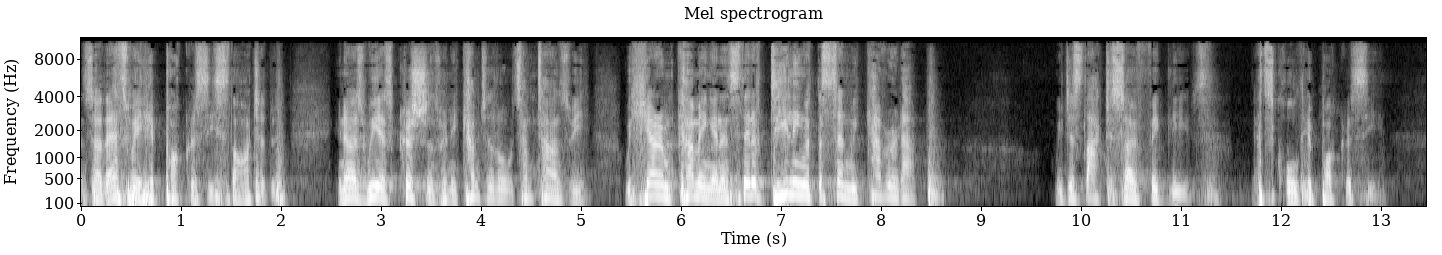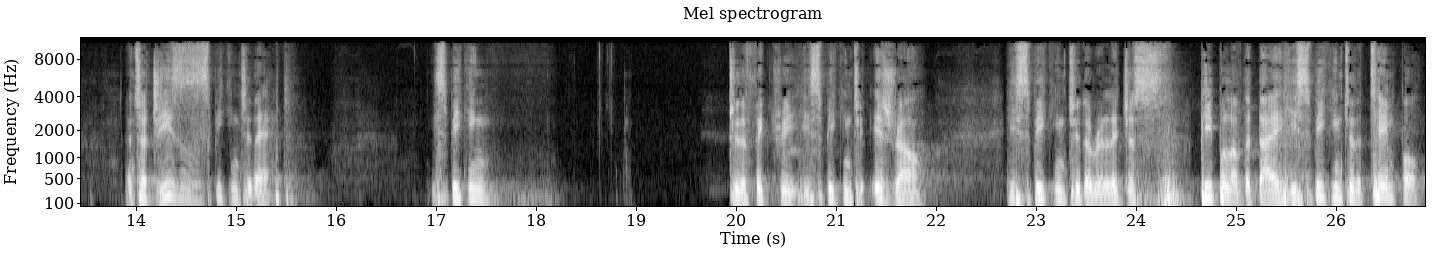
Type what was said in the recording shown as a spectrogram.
And so that's where hypocrisy started. You know, as we as Christians, when we come to the Lord, sometimes we, we hear Him coming and instead of dealing with the sin, we cover it up. We just like to sow fig leaves. That's called hypocrisy. And so Jesus is speaking to that. He's speaking to the fig tree. He's speaking to Israel. He's speaking to the religious people of the day. He's speaking to the temple.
